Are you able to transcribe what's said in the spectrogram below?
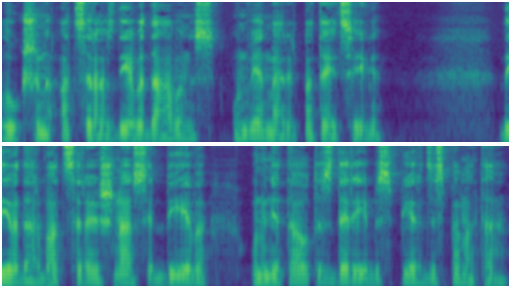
Lūkšana atcerās dieva dāvanas un vienmēr ir pateicīga. Dieva darbu atcerēšanās ir dieva un viņa tautas derības pieredzes pamatā.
